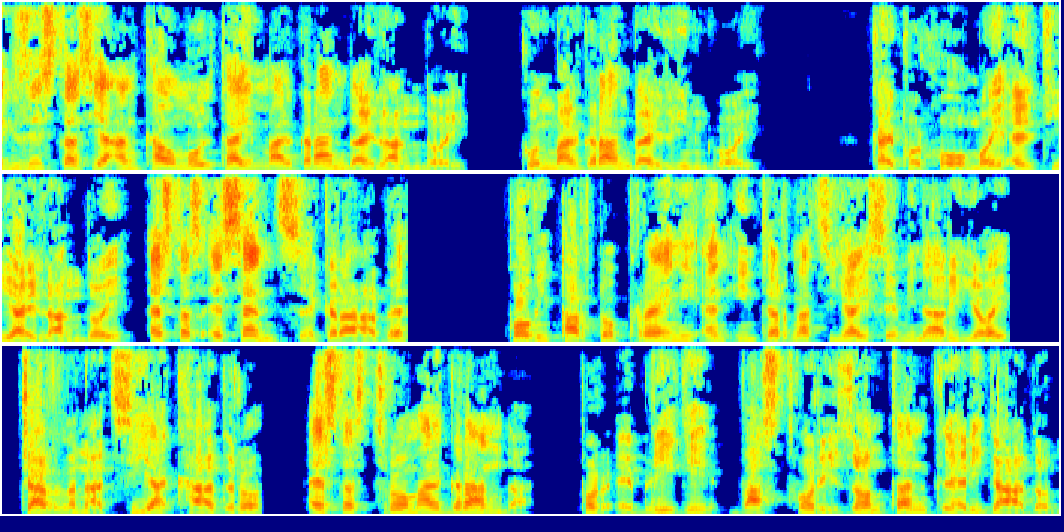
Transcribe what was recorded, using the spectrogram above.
existas ja ancao multai malgrandai landoi cun malgrandai lingvoi cae por homoi el tiai landoi estas essence grave povi partopreni en internaziai seminarioi, char la nazia cadro estas tro malgranda por ebligi vast horizontan clerigadon.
